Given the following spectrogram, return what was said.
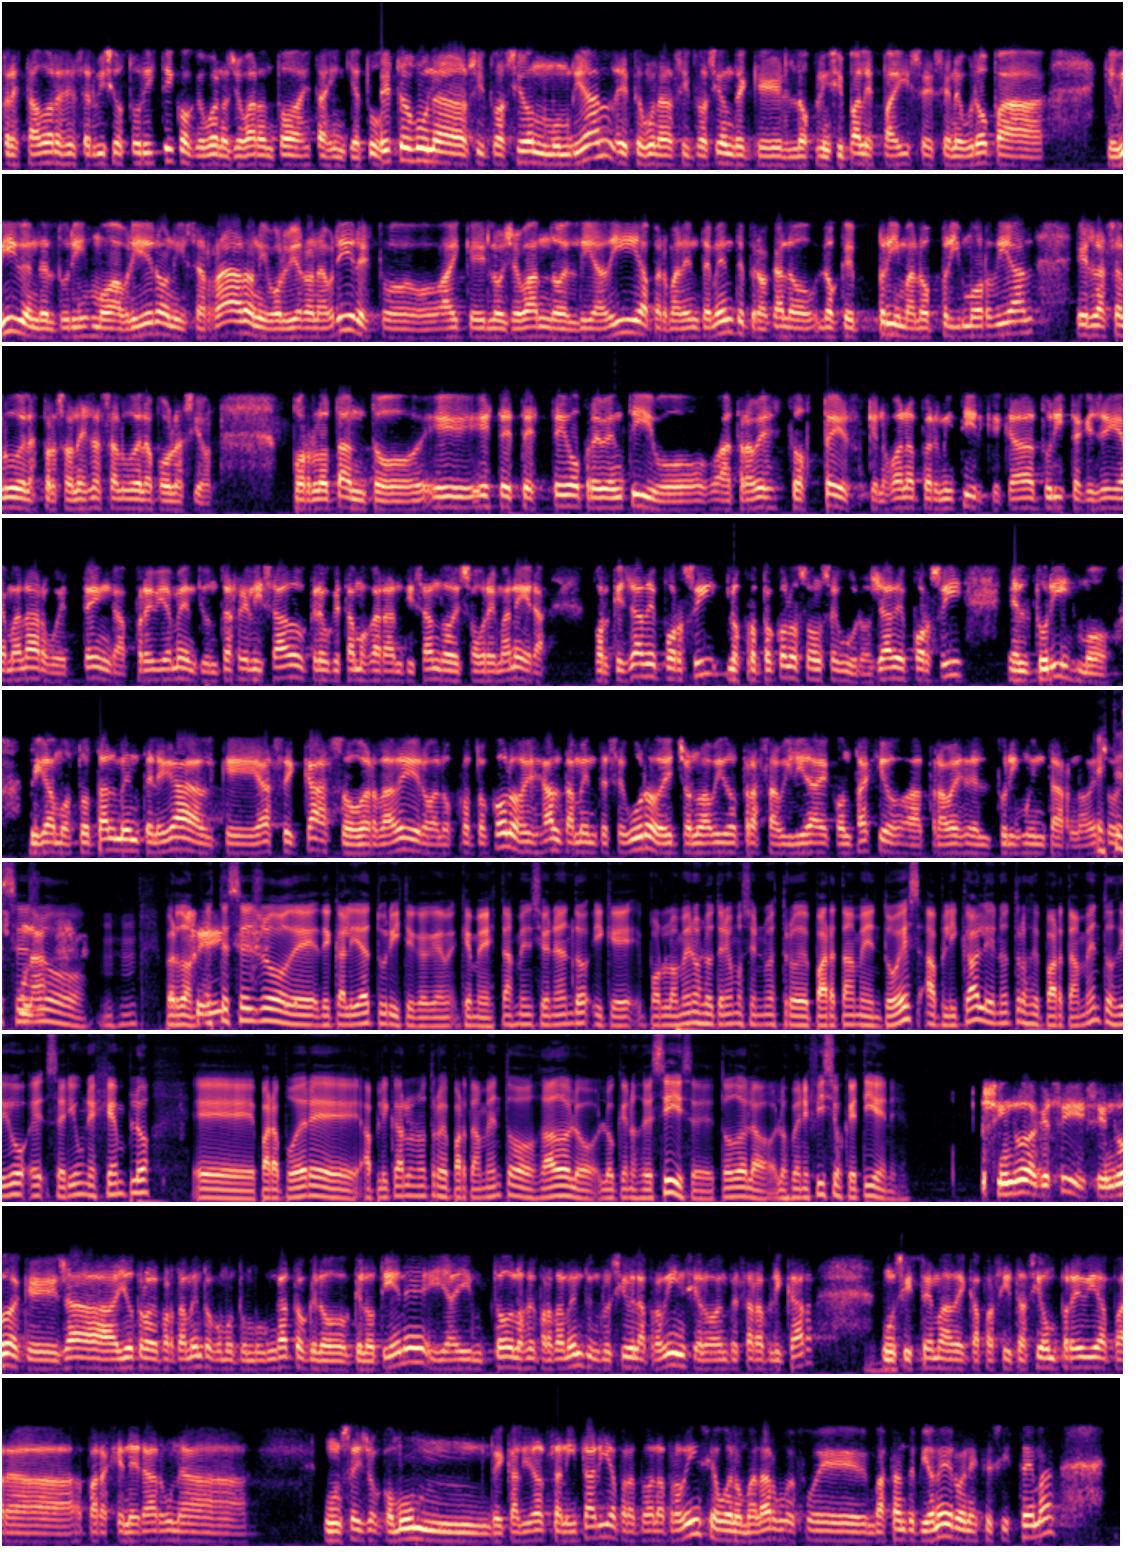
prestadores de servicios turísticos que, bueno, llevaron todas estas inquietudes. Esto es una situación mundial, esto es una situación de que los principales países en Europa que viven del turismo abrieron y cerraron y volvieron a abrir, esto hay que irlo llevando el día a día permanentemente, pero acá lo, lo que prima, lo primordial es la salud de las personas, es la salud de la población. Por lo tanto, eh, este testeo preventivo a través de estos test que nos van a permitir que cada turista que llegue a Malargüe tenga previamente un test realizado, creo que estamos garantizando de sobremanera, porque ya de por sí los protocolos son seguros, ya de por sí el turismo, digamos, totalmente legal, que hace caso verdadero a los protocolos, es altamente seguro, de hecho no ha habido trazabilidad de contagio a través del turismo interno. este sello, perdón, este sello de, calidad turística que, que me estás mencionando y que por lo menos lo tenemos en nuestro departamento, ¿es aplicable en otros departamentos? Digo, eh, sería un ejemplo eh, para poder eh, aplicarlo en otros departamentos, dado lo, lo que nos decís, todos los beneficios que tiene. Sin duda que sí, sin duda que ya hay otro departamento como Tumbungato que lo que lo tiene y hay todos los departamentos, inclusive la provincia lo va a empezar a aplicar un sistema de capacitación previa para para generar una un sello común de calidad sanitaria para toda la provincia. Bueno, Malargüe fue bastante pionero en este sistema,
